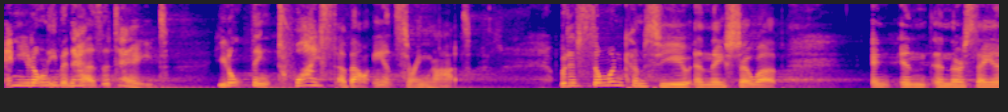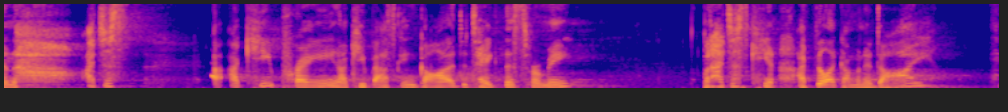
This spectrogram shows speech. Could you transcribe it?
And you don't even hesitate. You don't think twice about answering that. But if someone comes to you and they show up and, and, and they're saying, I just, I, keep praying, I keep asking God to take this from me, but I just can't, I feel like I'm gonna die.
